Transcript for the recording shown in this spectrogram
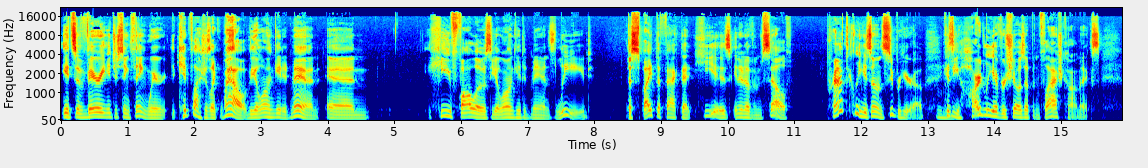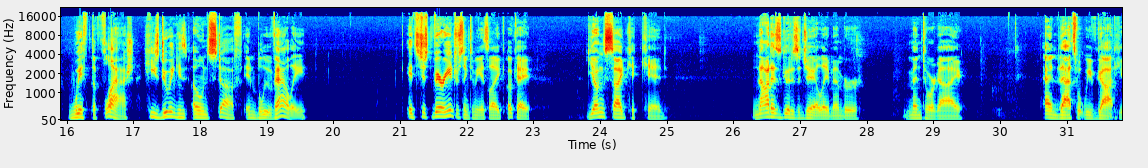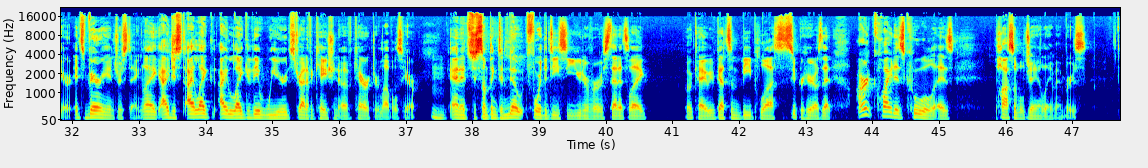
it's a very interesting thing where Kid Flash is like, wow, the Elongated Man, and he follows the Elongated Man's lead, despite the fact that he is in and of himself practically his own superhero mm-hmm. because he hardly ever shows up in Flash comics with the Flash. He's doing his own stuff in Blue Valley. It's just very interesting to me. It's like, okay, young sidekick kid, not as good as a JLA member, mentor guy, and that's what we've got here. It's very interesting. Like I just I like I like the weird stratification of character levels here. Mm-hmm. And it's just something to note for the DC universe that it's like okay, we've got some B plus superheroes that aren't quite as cool as possible JLA members.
